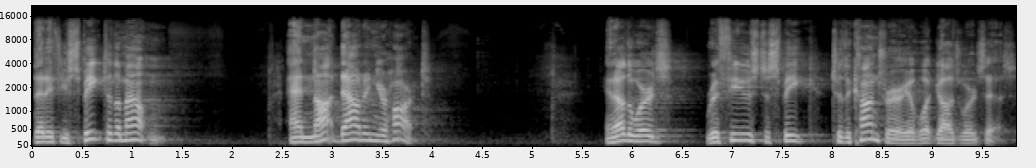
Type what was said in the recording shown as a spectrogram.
that if you speak to the mountain and not doubt in your heart, in other words, refuse to speak to the contrary of what God's word says.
